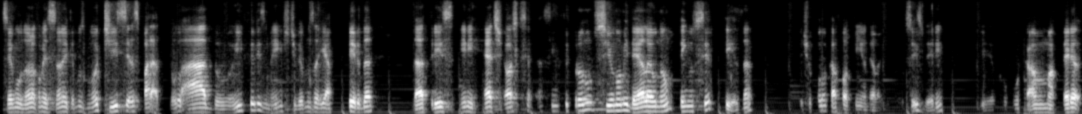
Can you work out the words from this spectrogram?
Segunda começando e temos notícias para todo lado. Infelizmente, tivemos aí a perda da atriz Anne Hatch. Eu acho que assim se pronuncia o nome dela, eu não tenho certeza. Deixa eu colocar a fotinha dela aqui para vocês verem. Eu vou colocar uma matéria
